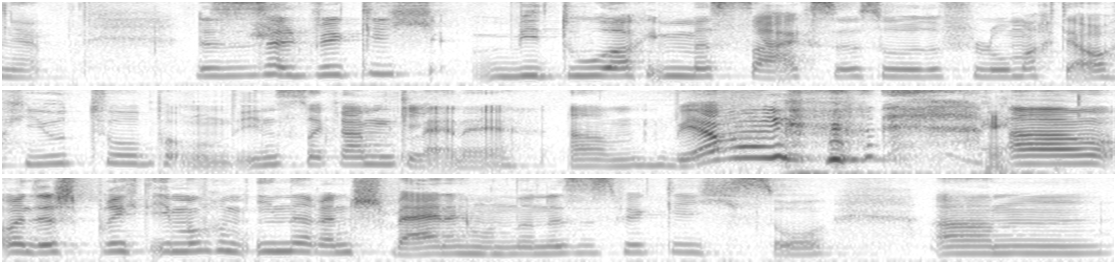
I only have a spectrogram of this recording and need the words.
Ja. Das ist halt wirklich, wie du auch immer sagst, also der Flo macht ja auch YouTube und Instagram, kleine ähm, Werbung. ähm, und er spricht immer vom inneren Schweinehund und das ist wirklich so. Ähm,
